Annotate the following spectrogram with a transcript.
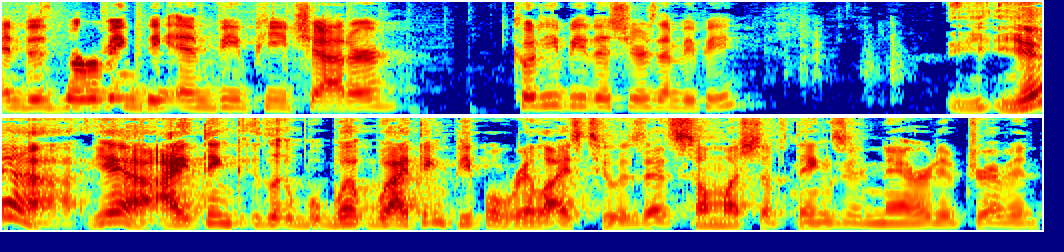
and deserving the MVP chatter. Could he be this year's MVP? Yeah, yeah. I think what, what I think people realize too is that so much of things are narrative driven.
